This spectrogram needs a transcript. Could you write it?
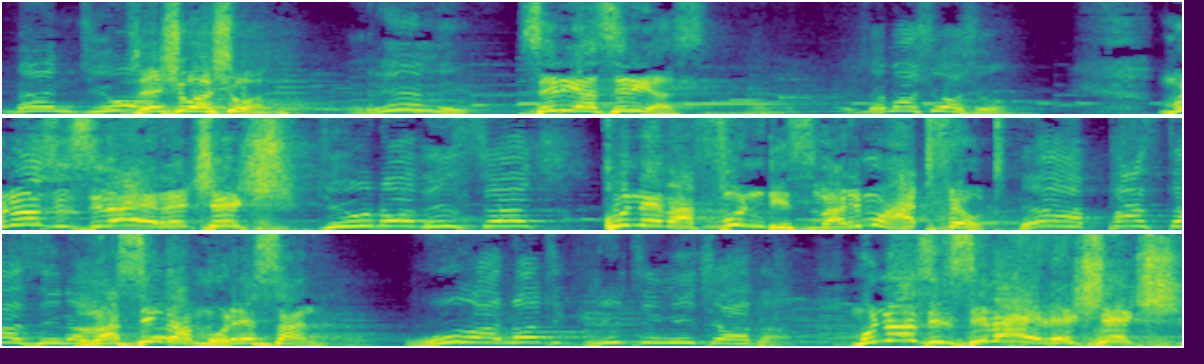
You want zveshuwa shuwa really? Serious serious. Zvemashuwa shuwa munozviziva here chechi do you know this church? Kune vafundisi vari muhartfield there are pastors in our vasingamhoresani who are not greeting each other munozviziva here chechi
